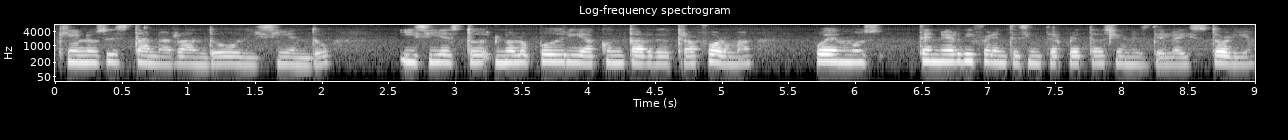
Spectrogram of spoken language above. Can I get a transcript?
qué nos está narrando o diciendo, y si esto no lo podría contar de otra forma, podemos tener diferentes interpretaciones de la historia.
